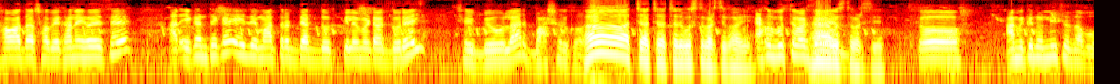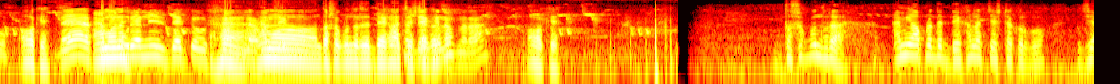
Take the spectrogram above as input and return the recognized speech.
খাওয়া দাওয়া সব এখানেই হয়েছে। আর এখান থেকে এই যে মাত্র দেড় দু কিলোমিটার দূরেই সেই বেহুলার বাসর ঘর। আচ্ছা আচ্ছা আচ্ছা বুঝতে পারছি ভাই। এখন বুঝতে পারছেন? হ্যাঁ বুঝতে পারছি। তো আমি কিন্তু নিচে যাব। ওকে এমন- পুরো নিচ দেখতে হ্যাঁ এমন দর্শক বন্ধুদের দেখানোর চেষ্টা দেখেন করব আপনারা। ওকে দর্শক বন্ধুরা আমি আপনাদের দেখানোর চেষ্টা করব যে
